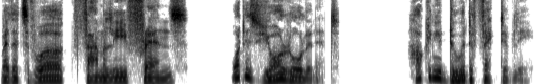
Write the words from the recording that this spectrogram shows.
whether it's work, family, friends. What is your role in it? How can you do it effectively?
